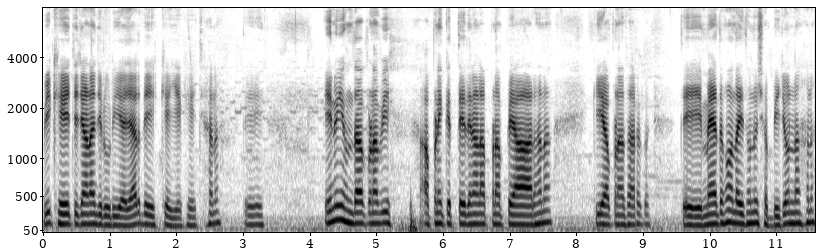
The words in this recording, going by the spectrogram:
ਵੀ ਖੇਤ 'ਚ ਜਾਣਾ ਜ਼ਰੂਰੀ ਆ ਯਾਰ, ਦੇਖ ਕੇ ਆਈਏ ਖੇਤ 'ਚ, ਹਨਾ? ਤੇ ਇਹਨੂੰ ਹੀ ਹੁੰਦਾ ਆਪਣਾ ਵੀ ਆਪਣੇ ਕਿੱਤੇ ਦੇ ਨਾਲ ਆਪਣਾ ਪਿਆਰ, ਹਨਾ? ਕੀ ਆਪਣਾ ਸਾਰਾ ਕੁਝ ਤੇ ਮੈਂ ਦਿਖਾਉਂਦਾ ਜੀ ਤੁਹਾਨੂੰ 26 ਝੋਨਾ, ਹਨਾ?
